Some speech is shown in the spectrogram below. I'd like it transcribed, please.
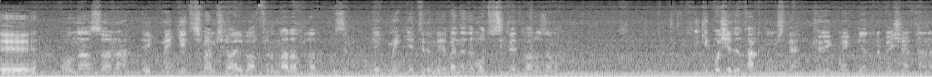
Ee, Ondan sonra ekmek yetişmemiş galiba. Fırını aradılar bizim ekmek getirin diye. Bende de motosiklet var o zaman. Poşete taktım işte köy ekmeklerine beşer tane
